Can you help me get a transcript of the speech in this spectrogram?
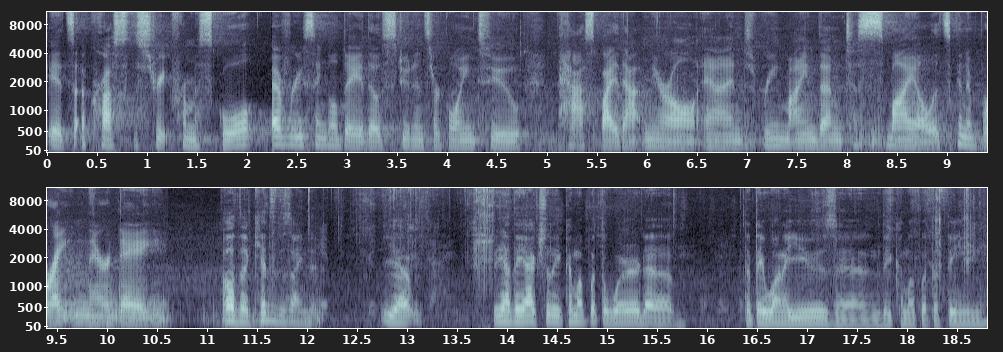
it's across the street from a school. Every single day, those students are going to pass by that mural and remind them to smile. It's going to brighten their day. Oh, the kids designed it. Yeah. Yeah, they actually come up with the word uh, that they want to use and they come up with a theme.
